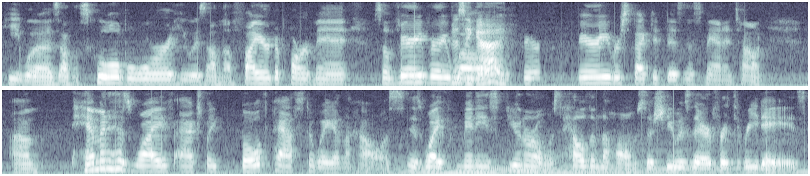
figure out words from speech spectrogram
He was on the school board. He was on the fire department. So very, very Busy well, guy. Very, very respected businessman in town. Um, him and his wife actually both passed away in the house. His wife Minnie's funeral was held in the home, so she was there for three days.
